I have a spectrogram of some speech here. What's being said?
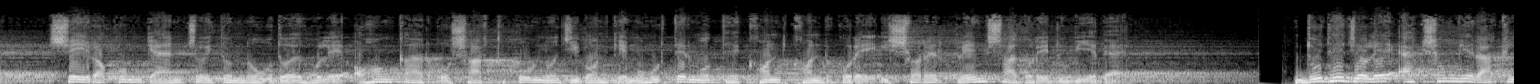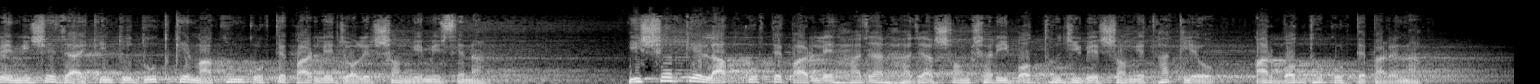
সেই রকম জ্ঞান চৈতন্য উদয় হলে অহংকার ও স্বার্থপূর্ণ জীবনকে মুহূর্তের মধ্যে খণ্ড খণ্ড করে ঈশ্বরের প্রেম সাগরে ডুবিয়ে দেয়। দুধে জলে একসঙ্গে রাখলে মিশে যায়, কিন্তু দুধকে মাখন করতে পারলে জলের সঙ্গে মেশে না। ঈশ্বরকে লাভ করতে পারলে হাজার হাজার সংসারী বদ্ধ জীবের সঙ্গে থাকলেও আর বদ্ধ করতে পারে না।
